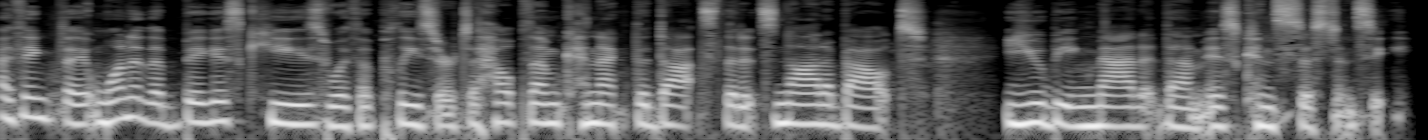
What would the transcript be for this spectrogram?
I think that one of the biggest keys with a pleaser to help them connect the dots that it's not about you being mad at them is consistency.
